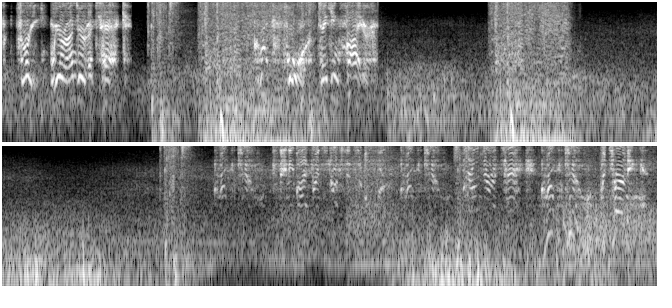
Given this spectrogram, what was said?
Group 3, we are under attack. Group 4, taking fire. Group 2, standing by for instructions. Over. Group 2, we're under attack. Group 2, returning.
